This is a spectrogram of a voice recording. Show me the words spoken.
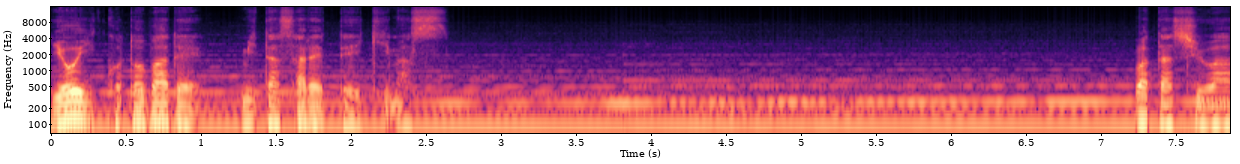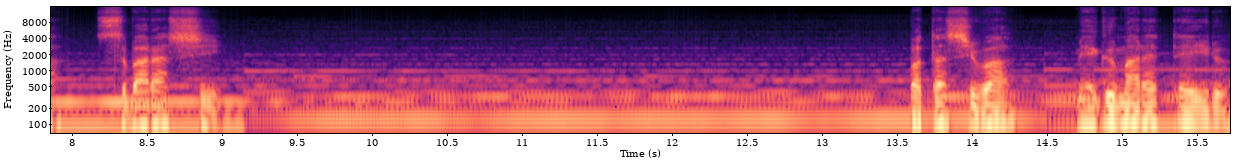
良い言葉で満たされていきます。私は素晴らしい。私は恵まれている。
